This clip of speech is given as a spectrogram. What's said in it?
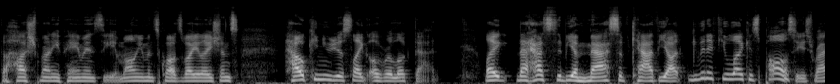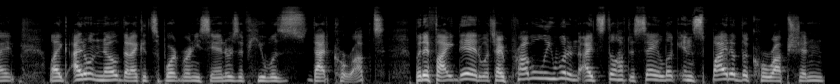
the hush money payments, the emoluments clause violations, how can you just like overlook that? Like, that has to be a massive caveat, even if you like his policies, right? Like, I don't know that I could support Bernie Sanders if he was that corrupt, but if I did, which I probably wouldn't, I'd still have to say, look, in spite of the corruption,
